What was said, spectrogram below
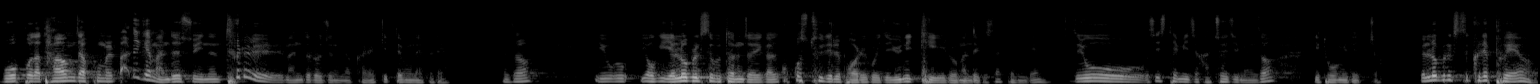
무엇보다 다음 작품을 빠르게 만들 수 있는 틀을 만들어주는 역할을 했기 때문에 그래요. 그래서 이, 여기 옐로브릭스부터는 저희가 코코 스튜디오를 버리고 이제 유니티로 만들기 시작했는데요. 이 시스템이 이제 갖춰지면서 이 도움이 됐죠. 옐로브릭스 그래프예요.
